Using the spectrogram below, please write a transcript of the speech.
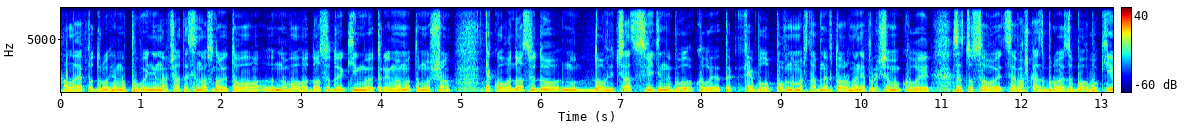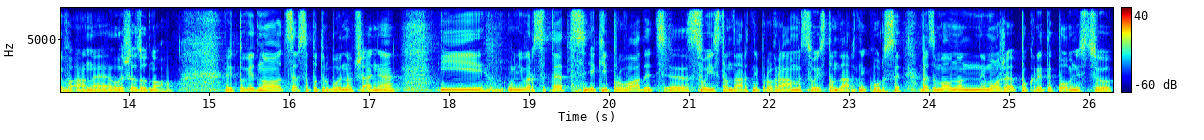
але по-друге, ми повинні навчатися на основі того нового досвіду, який ми отримаємо, тому що такого досвіду ну, довгий час в світі не було, коли таке було повномасштабне вторгнення, причому коли застосовується важка зброя з обох боків, а не лише з одного. Відповідно, це все потребує навчання. І університет, який провадить е, свої стандартні програми, свої стандартні курси, безумовно не може покрити повністю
